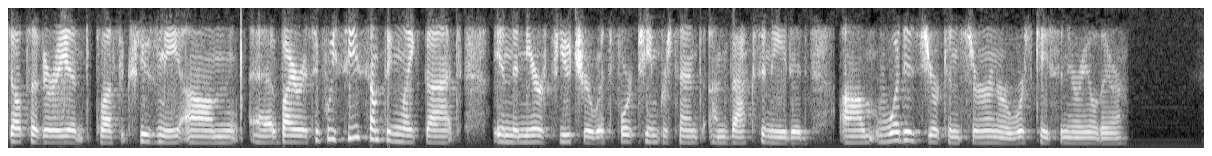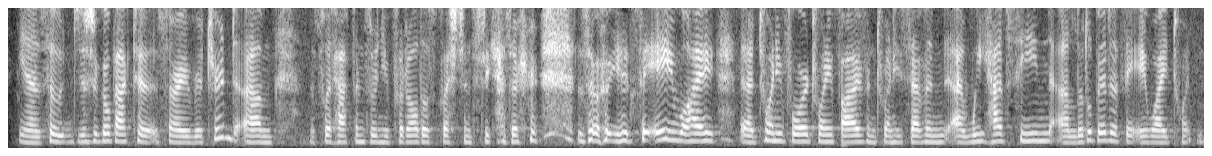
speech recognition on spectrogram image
Delta variant plus, excuse me, um, uh, virus. If we see something like that in the near future with 14% unvaccinated, um, what is your concern or worst case scenario there? Yeah, so just to go back to, sorry, Richard, um, that's what happens when you put all those questions together. so it's the AY uh, 24, 25, and 27. Uh, we have seen a little bit of the AY 20.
